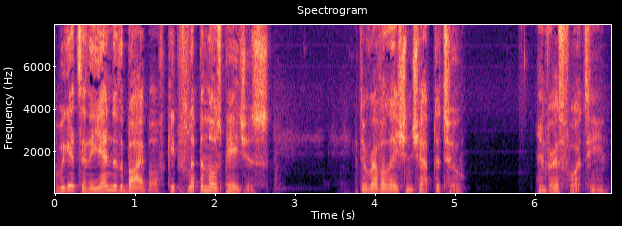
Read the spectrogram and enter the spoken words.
We get to the end of the Bible. Keep flipping those pages to Revelation chapter 2 and verse 14.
